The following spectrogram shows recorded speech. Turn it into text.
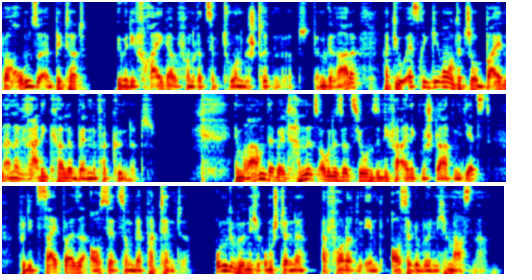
warum so erbittert über die Freigabe von Rezepturen gestritten wird. Denn gerade hat die US-Regierung unter Joe Biden eine radikale Wende verkündet. Im Rahmen der Welthandelsorganisation sind die Vereinigten Staaten jetzt für die zeitweise Aussetzung der Patente. Ungewöhnliche Umstände erforderten eben außergewöhnliche Maßnahmen.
